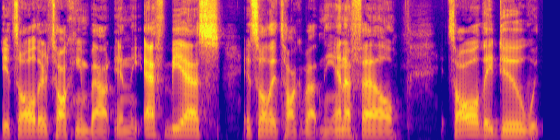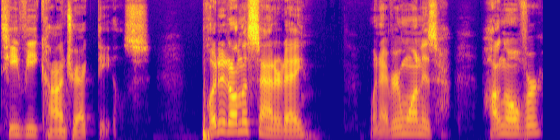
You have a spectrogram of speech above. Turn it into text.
It's all they're talking about in the FBS. It's all they talk about in the NFL. It's all they do with TV contract deals. Put it on the Saturday when everyone is hungover.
